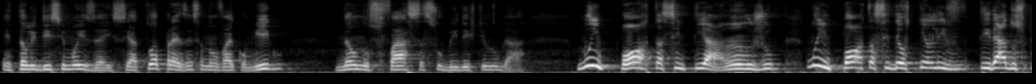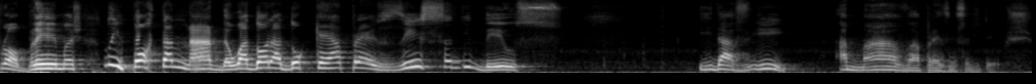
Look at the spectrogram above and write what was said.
Então lhe disse Moisés: Se a tua presença não vai comigo, não nos faça subir deste lugar. Não importa se tinha anjo, não importa se Deus tinha tirado os problemas, não importa nada. O adorador quer a presença de Deus. E Davi amava a presença de Deus.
